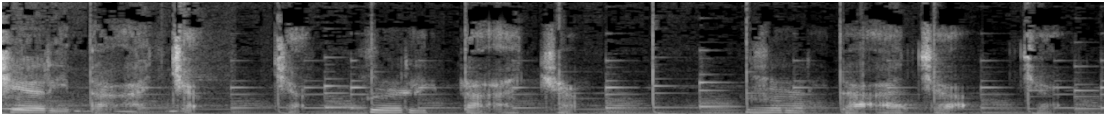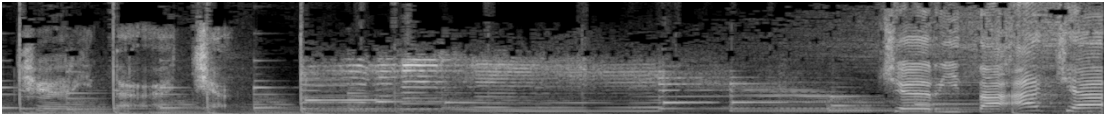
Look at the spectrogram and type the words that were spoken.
Cerita acak, cak. Cerita acak. Cerita cak. Cerita acak. cerita aja.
